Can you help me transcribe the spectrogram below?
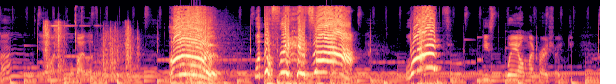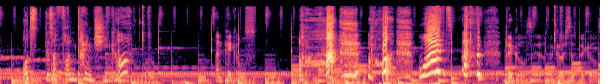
Uh, yeah, why not? We'll buy Lefty. Ugh! What the freak is that? What? He's way out my price range. Oh, there's, there's a Funtime Chica? And pickles. what? pickles, yeah. Of course there's pickles.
